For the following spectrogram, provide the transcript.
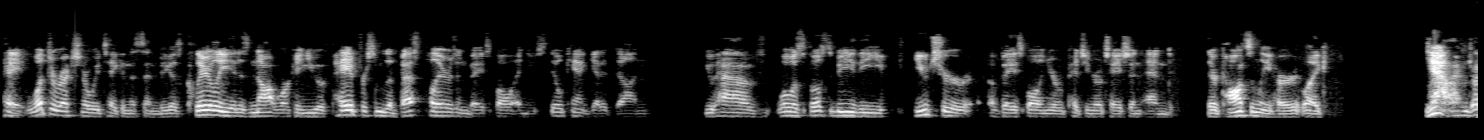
Hey, what direction are we taking this in? Because clearly it is not working. You have paid for some of the best players in baseball, and you still can't get it done. You have what was supposed to be the future of baseball in your pitching rotation, and they're constantly hurt. Like, yeah, I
